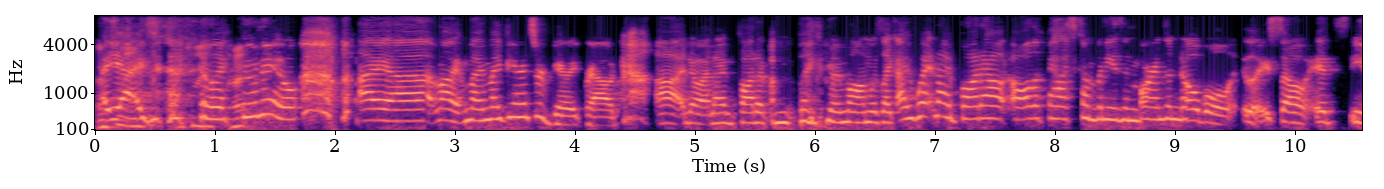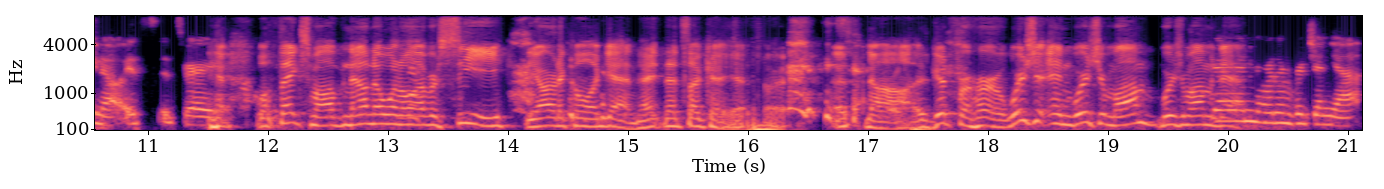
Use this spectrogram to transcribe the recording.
That's yeah, exactly. Like, right? who knew? I uh, my, my my parents are very proud. Uh, no, and I bought it. Like my mom was like, I went and I bought out all the fast companies in Barnes and Noble. Like, so it's you know it's it's very. Yeah. Well, thanks, mom. Now no one will ever see the article again. Right? That's okay. Yeah, sorry. Exactly. No, good for her. Where's your and where's your mom? Where's your mom and They're dad? in Northern Virginia.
